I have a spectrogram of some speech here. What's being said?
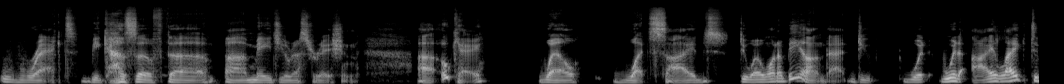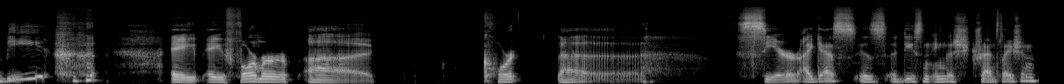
wrecked because of the uh, Meiji Restoration. Uh, okay, well, what side do I want to be on that? Do would would I like to be a a former uh, court uh, seer, I guess, is a decent English translation.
